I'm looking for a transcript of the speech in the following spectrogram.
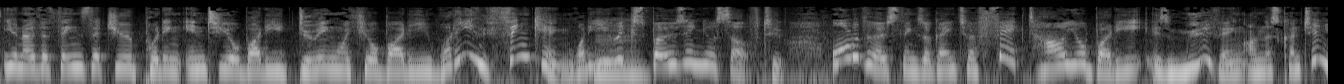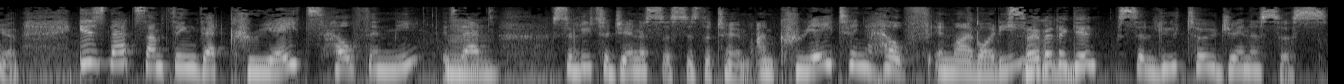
you know, the things that you're putting into your body, doing with your body. What are you thinking? What are you mm. exposing yourself to? All of those things are going to affect how your body is moving on this continuum. Is that something that creates health in me? Is mm. that Salutogenesis is the term. I'm creating health in my body. Say that again. Salutogenesis.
